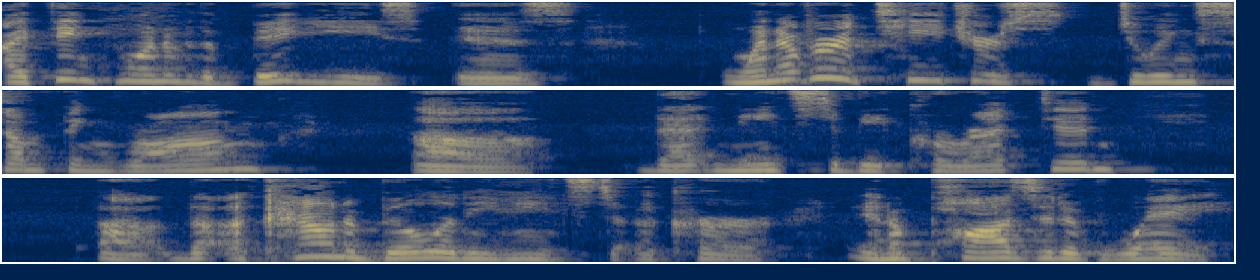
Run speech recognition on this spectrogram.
I think one of the biggies is whenever a teacher's doing something wrong uh, that needs to be corrected, uh, the accountability needs to occur in a positive way.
